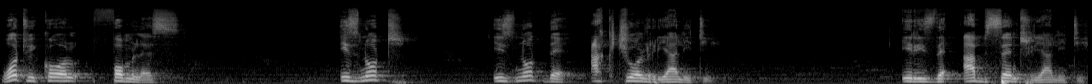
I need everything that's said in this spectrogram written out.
what we call formless is not, is not the actual reality. It is the absent reality.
